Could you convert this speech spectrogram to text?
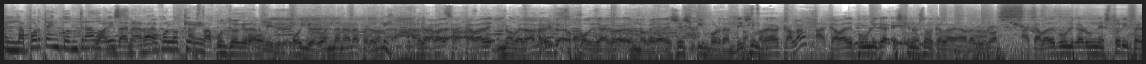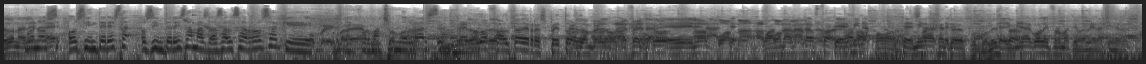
el Laporta ha encontrado Wanda eso, un Nara poco lo que está a punto de quedar libre. Oye, Wanda Nara, perdona. Acaba, acaba de. ¿Novedades? ¿sabéis? Joder, novedades es importantísimo. Acaba de publicar. Es que no está Alcalá ahora mismo. Acaba de publicar un story, perdona, Bueno, Elena, ¿eh? os interesa, os interesa más la salsa rosa que la información del Barça. Perdón, perdón. falta de respeto Perdón, perdón. al- espera, al- eh, Elena, a Juanma, te- a Juanma Nara está- termina, Ah, con la información, Elena, tienes razón.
